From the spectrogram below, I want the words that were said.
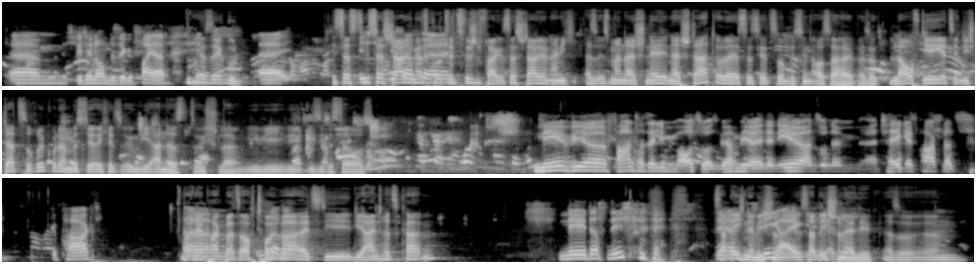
Ähm, es wird ja noch ein bisschen gefeiert. Ja, sehr gut. äh, ist das, ist das Stadion, hab, ganz kurze äh, Zwischenfrage, ist das Stadion eigentlich, also ist man da schnell in der Stadt oder ist das jetzt so ein bisschen außerhalb? Also lauft ihr jetzt in die Stadt zurück oder müsst ihr euch jetzt irgendwie anders durchschlagen? Wie, wie, wie, wie sieht das da aus? Nee, wir fahren tatsächlich mit dem Auto. Also wir haben hier in der Nähe an so einem äh, Tailgate-Parkplatz geparkt. War der Parkplatz auch ähm, teurer als die, die Eintrittskarten? Nee, das nicht. das habe ich nämlich schon, das habe ich schon also, erlebt. Also ähm,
